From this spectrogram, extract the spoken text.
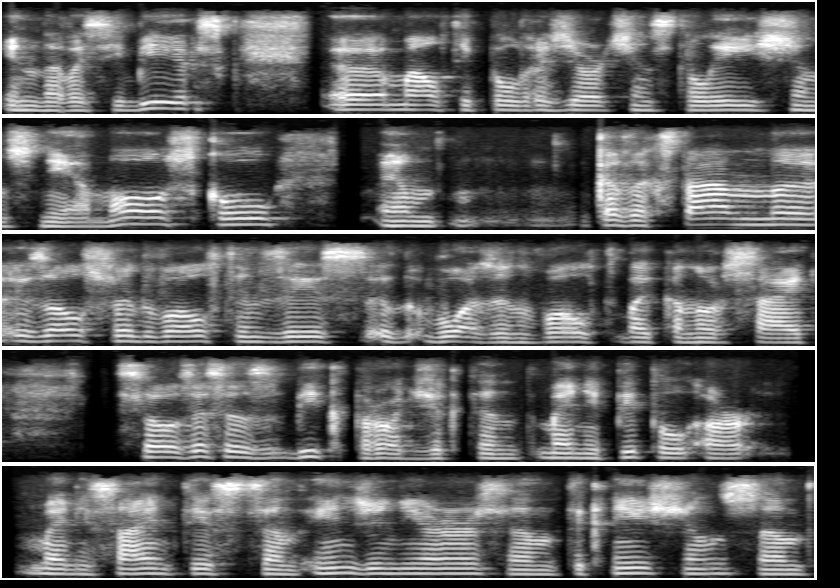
in Novosibirsk, uh, multiple research installations near Moscow, and Kazakhstan is also involved in this, was involved by Baikonur side. So this is a big project and many people are many scientists and engineers and technicians and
